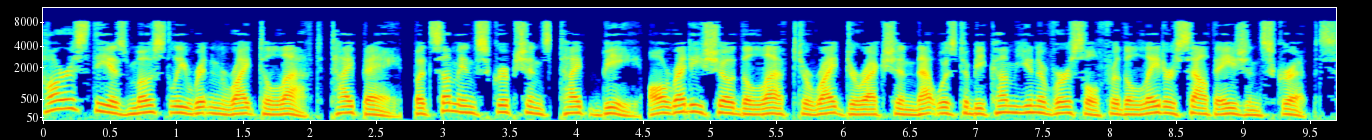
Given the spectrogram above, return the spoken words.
Kharosthi is mostly written right to left type A, but some inscriptions type B already show the left to right direction that was to become universal for the later South Asian scripts.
